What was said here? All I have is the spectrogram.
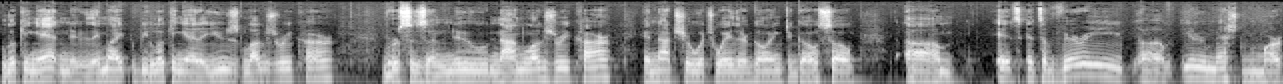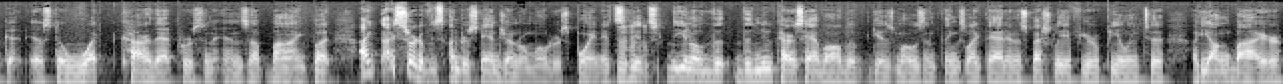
looking at new. They might be looking at a used luxury car versus a new non luxury car and not sure which way they're going to go. So um, it's, it's a very um, intermeshed market as to what car that person ends up buying. But I, I sort of understand General Motors' point. It's, mm-hmm. it's you know, the, the new cars have all the gizmos and things like that, and especially if you're appealing to a young buyer,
